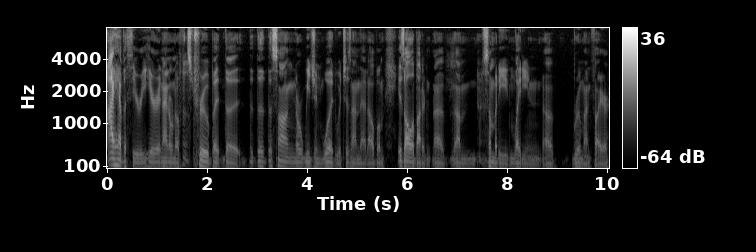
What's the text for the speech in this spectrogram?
I have a theory here, and I don't know if it's true, but the, the, the, song Norwegian Wood, which is on that album, is all about uh, um, somebody lighting a room on fire,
